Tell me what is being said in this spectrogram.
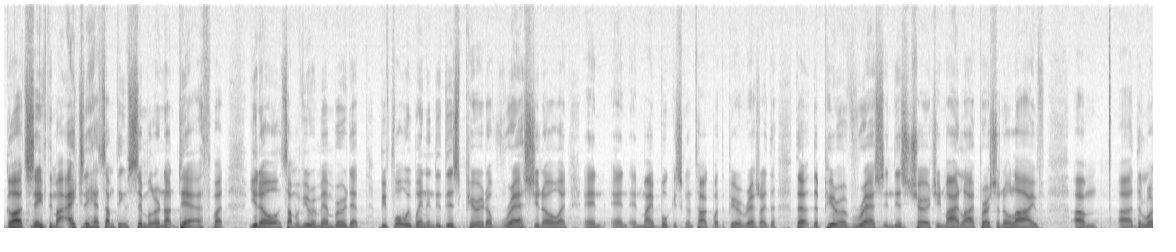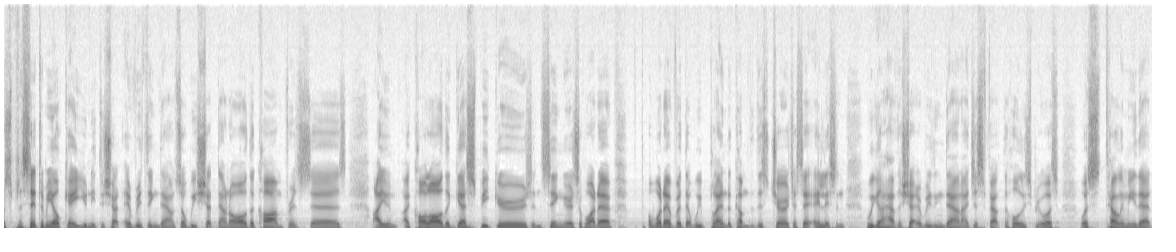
God saved him. I actually had something similar, not death, but you know, some of you remember that before we went into this period of rest, you know, and and and, and my book is going to talk about the period of rest, right? The, the, the period of rest in this church, in my life, personal life, um, uh, the Lord said to me, okay, you need to shut everything down. So we shut down all the conferences. I, I call all the guest speakers and singers or whatever, whatever that we plan to come to this church. I said, hey, listen, we're going to have to shut everything down. I just felt the Holy Spirit was, was telling me that.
